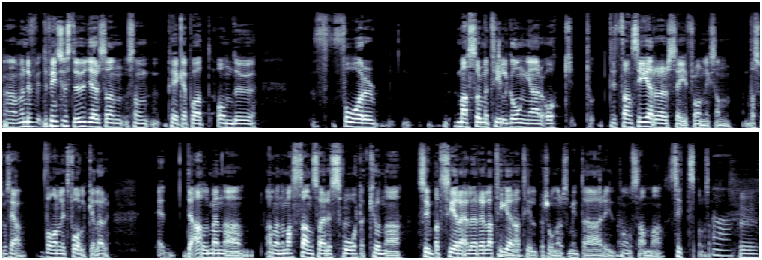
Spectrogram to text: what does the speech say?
Ja, men det, det finns ju studier som, som pekar på att om du får massor med tillgångar och distanserar sig från liksom, vad ska man säga, vanligt folk eller eh, det allmänna, allmänna massan så är det svårt att kunna sympatisera eller relatera Mm. till personer som inte är i någon samma sits på något sätt. Ja. Mm.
